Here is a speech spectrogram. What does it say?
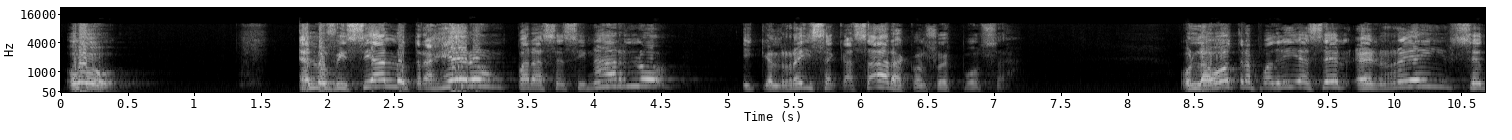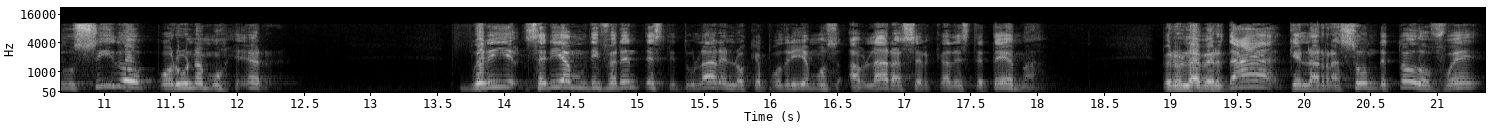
O el oficial lo trajeron para asesinarlo y que el rey se casara con su esposa. O la otra podría ser el rey seducido por una mujer. Serían diferentes titulares lo que podríamos hablar acerca de este tema. Pero la verdad que la razón de todo fue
